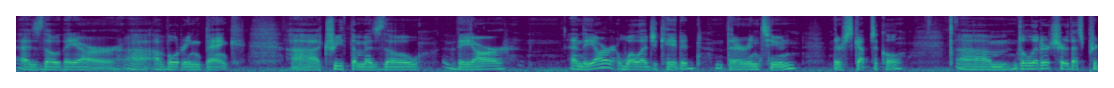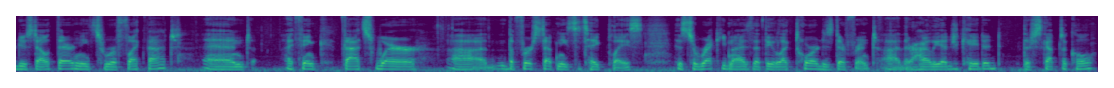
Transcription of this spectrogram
as though they are uh, a voting bank. Uh, treat them as though they are, and they are well educated, they're in tune, they're skeptical. Um, the literature that's produced out there needs to reflect that, and I think that's where uh, the first step needs to take place is to recognize that the electorate is different. Uh, they're highly educated, they're skeptical,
